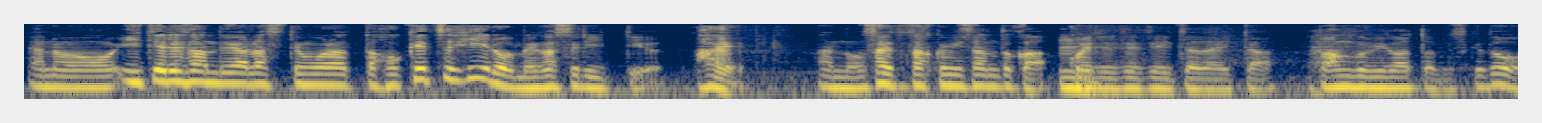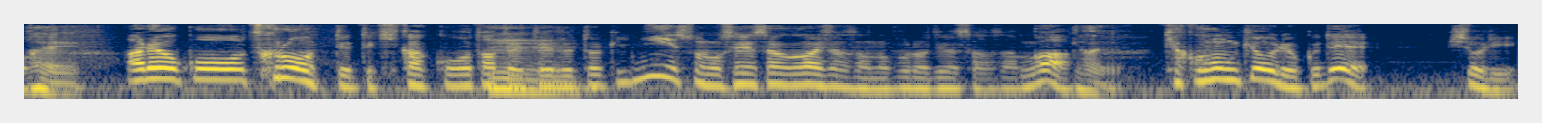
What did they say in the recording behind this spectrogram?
あの、E テレさんでやらせてもらった補欠ヒーローメガ3っていう、はい。あの、斎藤匠さんとかうん声で出ていただいた番組があったんですけど、はい。あれをこう作ろうって言って企画を立ててる時に、その制作会社さんのプロデューサーさんが、はい。脚本協力で一人、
